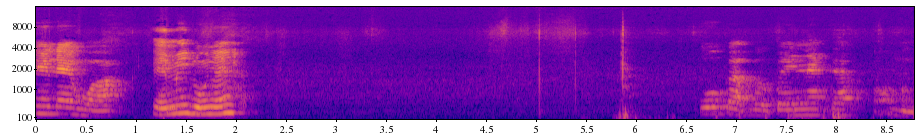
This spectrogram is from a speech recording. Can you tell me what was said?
เพลงได้วะเอ็มไม่รู้ไงกูกลับมือเป็นนะครับพ่อมึง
